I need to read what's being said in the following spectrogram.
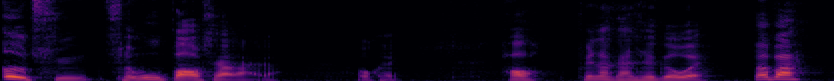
二区全部包下来了。OK，好，非常感谢各位，拜拜。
